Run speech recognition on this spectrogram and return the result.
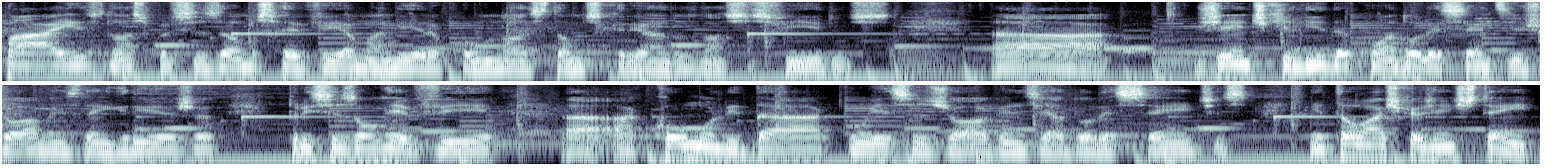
pais, nós precisamos rever a maneira como nós estamos criando os nossos filhos. A gente que lida com adolescentes e jovens na igreja precisam rever a, como lidar com esses jovens e adolescentes. Então acho que a gente tem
